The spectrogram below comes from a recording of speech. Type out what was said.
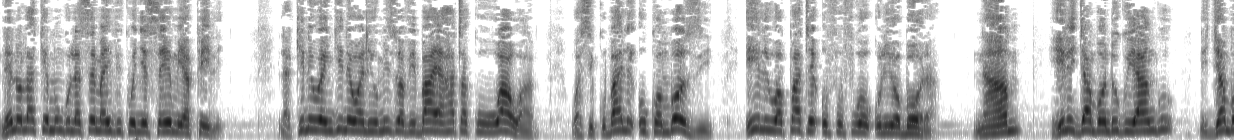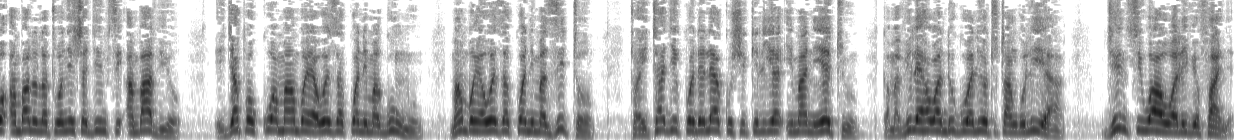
neno lake mungu lasema hivi kwenye sehemu ya pili lakini wengine waliumizwa vibaya hata kuuawa. Wasikubali ukombozi ili wapate ufufuo ulio bora. Nam hili jambo ndugu yangu ni jambo ambalo latuonyesha jinsi ambavyo ijapokuwa mambo yaweza kuwa ni magumu mambo yaweza kuwa ni mazito twahitaji kuendelea kushikilia imani yetu kama vile hawa ndugu waliotutangulia jinsi wao walivyofanya.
